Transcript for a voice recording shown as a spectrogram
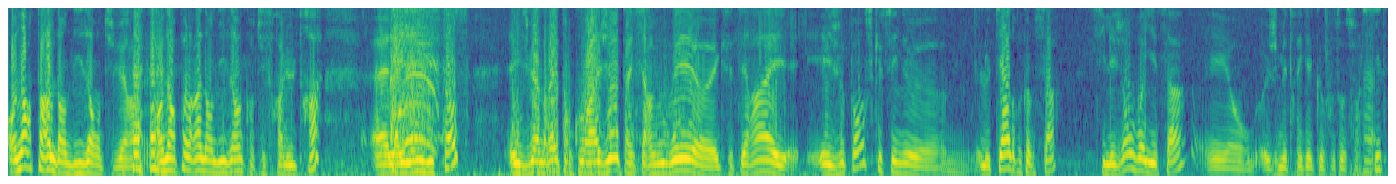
on en reparle dans 10 ans, tu verras. on en reparlera dans 10 ans quand tu feras l'ultra, euh, la longue distance, et je viendrai t'encourager, t'interviewer, euh, etc. Et, et je pense que c'est euh, le cadre comme ça. Si les gens voyaient ça, et on- je mettrai quelques photos sur le Ouais. site,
